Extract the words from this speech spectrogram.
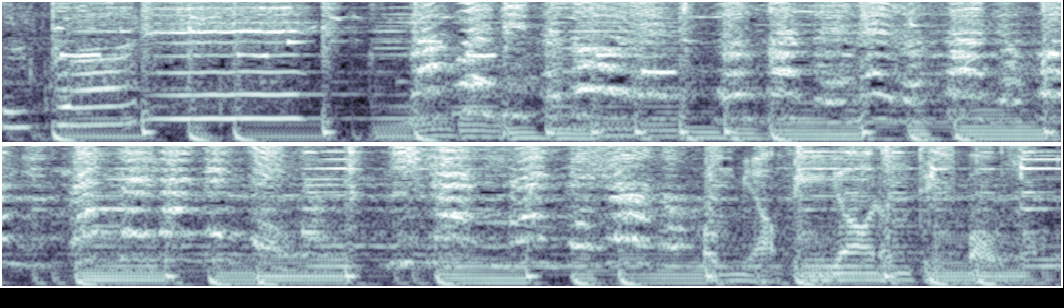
Nathan sul cuore Ma quel dittatore lo sbatte nello stagno con disprezzo e grande sdegno. Gli gracila imperioso. Con mia figlia non ti sposo.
